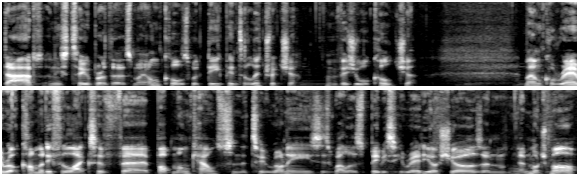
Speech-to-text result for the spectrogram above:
dad and his two brothers, my uncles, were deep into literature and visual culture. My Uncle Ray wrote comedy for the likes of uh, Bob Monkhouse and the Two Ronnies, as well as BBC radio shows and, and much more.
